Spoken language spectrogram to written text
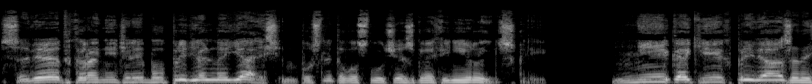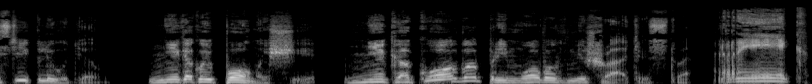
Совет хранителей был предельно ясен после того случая с графиней Рыльской. Никаких привязанностей к людям, никакой помощи, никакого прямого вмешательства. Рик!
